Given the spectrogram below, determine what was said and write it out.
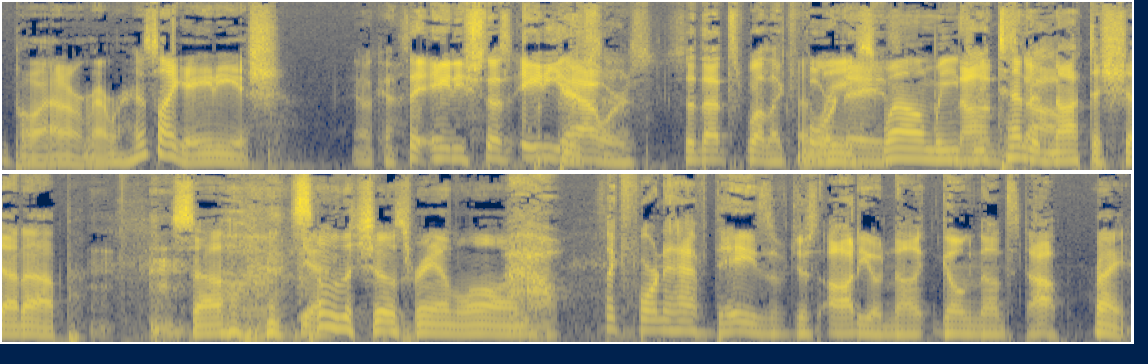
boy, I don't remember. It's like eighty ish. Okay. Say eighty. Says eighty Beer hours. So that's what, like At four least. days. Well, we, we tended not to shut up, so some of the shows ran long. Wow. It's like four and a half days of just audio non- going nonstop, Right,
